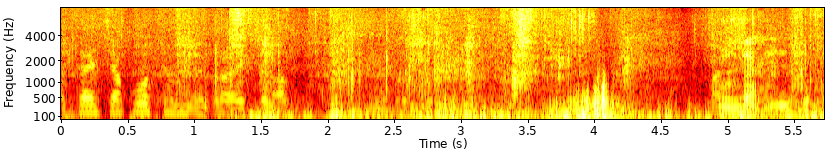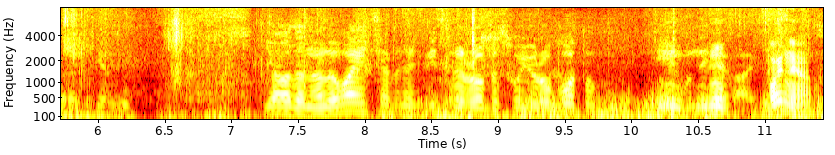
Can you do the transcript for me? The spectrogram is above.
Оця і ця площа вони вибираються разом. Да? Да. Ягода наливається, блядь, вітер робить свою роботу і вони Ну, лягають. понятно.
